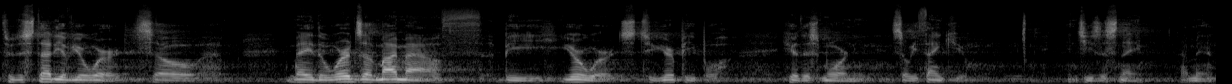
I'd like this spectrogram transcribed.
through the study of your word. So uh, may the words of my mouth be your words to your people here this morning. So we thank you. In Jesus' name, amen.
